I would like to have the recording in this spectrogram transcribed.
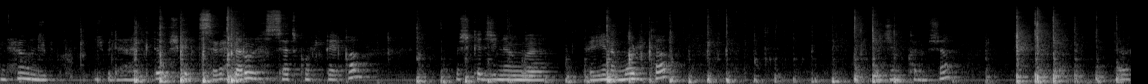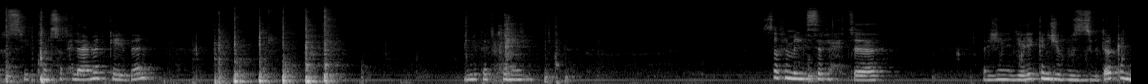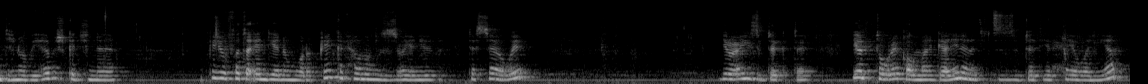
كنحاول نجبد نجبدها هكذا. باش كتسرح؟ ضروري خصها تكون رقيقة. باش كتجينا عجينه مرقة. كتجي مقرمشة. خص يكون سطح العمل كيبان. ملي كتكون صافي ملي سرحت العجينة ديالي كنجيبو الزبدة كندهنو بها باش كتجينا كيجيو الفطائر ديالنا مرقين كنحاولوا نوزعو يعني بالتساوي ديروا أي زبدة كتر ديال الطوريق أو المارغرين أنا درت الزبدة ديال الحيوانية.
